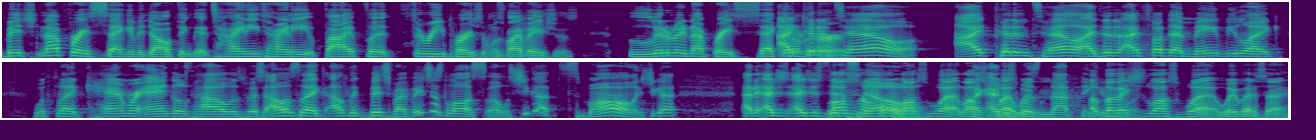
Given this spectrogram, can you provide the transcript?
Bitch, not for a second did y'all think that tiny, tiny five foot three person was vivacious. Literally not for a second. I couldn't earth. tell. I couldn't tell. I did. I thought that maybe like with like camera angles how it was. supposed- I was like, I was like, bitch, my bitch just lost. Oh, she got small. Like she got. I, I just, I just Lost didn't know. lost what? Lost like I what? just was not Oh, thinking. about vivacious it. lost what? What you better say?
